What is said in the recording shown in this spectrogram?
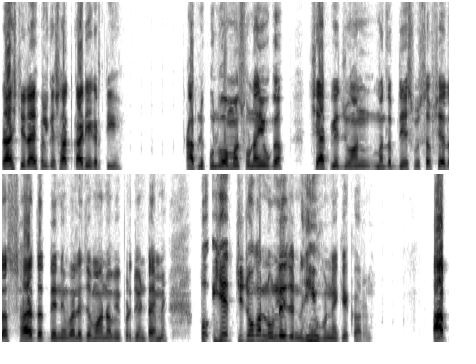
राष्ट्रीय राइफल के साथ कार्य करती है। आपने पुलवामा सुना ही होगा सीआरपीएफ जवान मतलब देश में सबसे ज़्यादा शहादत देने वाले जवान अभी प्रेजेंट टाइम में तो ये चीज़ों का नॉलेज नहीं होने के कारण आप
